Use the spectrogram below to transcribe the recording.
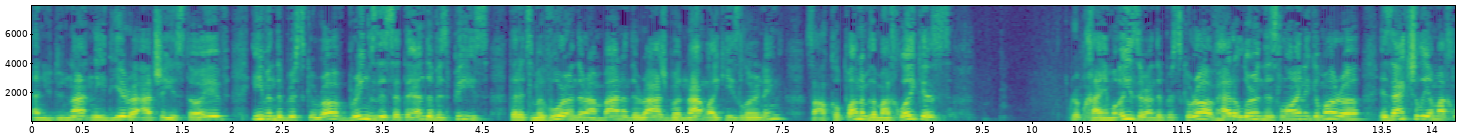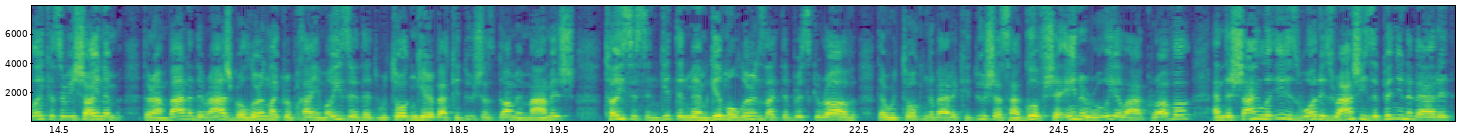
and you do not need yira ache yistoiv. Even the Brisker Rav brings this at the end of his piece that it's mavur in the Ramban and the Rashba, not like he's learning. So al kopanim the machlokes Reb Chaim Oizer and the Brisker Rav had to learn this line in Gemara is actually a machlekes rishayim. The Ramban and the Rashba learn like Reb Chaim Oizer that we're talking here about kedusha's dam and mamish. Toisis and Gittin Mem Gimel learns like the Brisker Rav that we're talking about a kedusha's haguf she'ena ru'uya la'akrava. And the shaila is what is Rashi's opinion about it?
